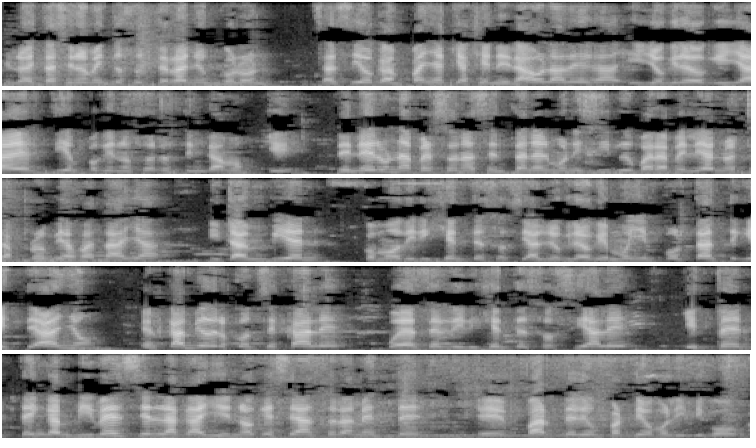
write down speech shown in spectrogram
los estacionamientos subterráneos en Colón. Se han sido campañas que ha generado La Vega y yo creo que ya es tiempo que nosotros tengamos que tener una persona sentada en el municipio para pelear nuestras propias batallas y también como dirigente social. Yo creo que es muy importante que este año el cambio de los concejales puedan ser dirigentes sociales que tengan vivencia en la calle, no que sean solamente eh, parte de un partido político.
